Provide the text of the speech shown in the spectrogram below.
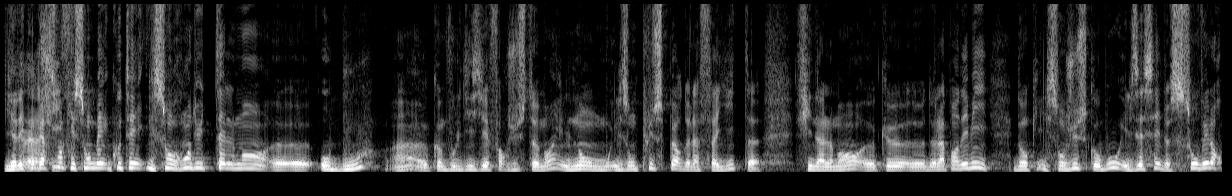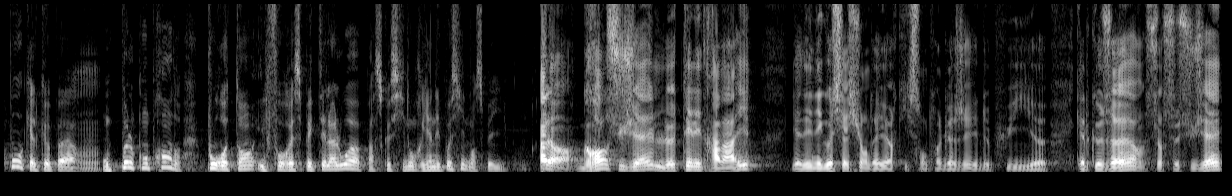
Il y a des commerçants qui sont, mais écoutez, ils sont rendus tellement euh, au bout, hein, euh, comme vous le disiez fort justement, ils, n'ont- ils ont plus peur de la faillite finalement euh, que euh, de la pandémie. Donc ils sont jusqu'au bout, ils essayent de sauver leur peau quelque part. Mmh. On peut le comprendre. Pour autant, il faut respecter la loi, parce que sinon rien n'est possible dans ce pays. Alors, grand sujet, le télétravail. Il y a des négociations d'ailleurs qui sont engagées depuis euh, quelques heures sur ce sujet.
